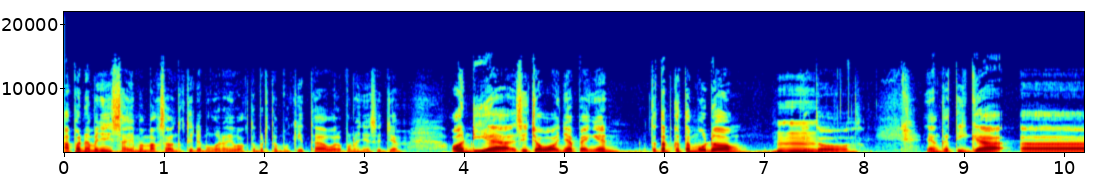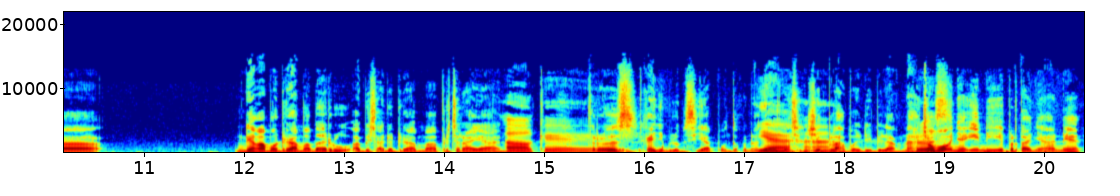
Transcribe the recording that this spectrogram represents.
apa namanya? Saya memaksa untuk tidak mengurangi waktu bertemu kita walaupun hanya sejam. Oh, dia si cowoknya pengen tetap ketemu dong. Mm-mm. Gitu. Yang ketiga eh dia nggak mau drama baru abis ada drama perceraian. Oke. Terus kayaknya belum siap untuk another Iya, relationship ha-ha. lah boleh dibilang. Nah, Terus? cowoknya ini pertanyaannya,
